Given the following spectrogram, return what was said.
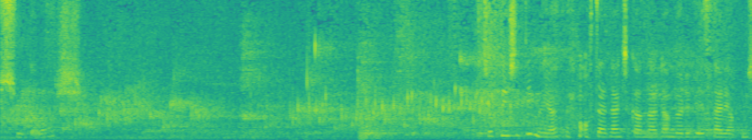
Şurada var. Çok değişik değil mi ya? Otelden çıkanlardan böyle bir eser yapmış.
